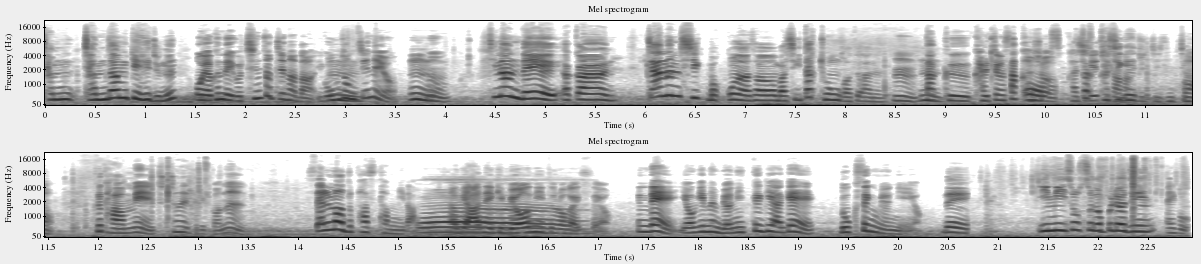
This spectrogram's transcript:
잠 잠잠게 해주는 어 야 근데 이거 진짜 진하다. 이거 엄청 음. 진해요. 음. 응. 진한데 약간 짠 음식 먹고 나서 마시기 딱 좋은 것 같아 나는. 응. 음. 딱 그 갈증을 싹 가셔 어, 가시게 싹 해주잖아. 가시게 해주지 진짜. 어. 그 다음에 추천해 드릴 거는 샐러드 파스타입니다. 와. 여기 안에 이렇게 면이 들어가 있어요. 근데 여기는 면이 특이하게 녹색 면이에요. 네. 이미 소스가 뿌려진 아이고.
